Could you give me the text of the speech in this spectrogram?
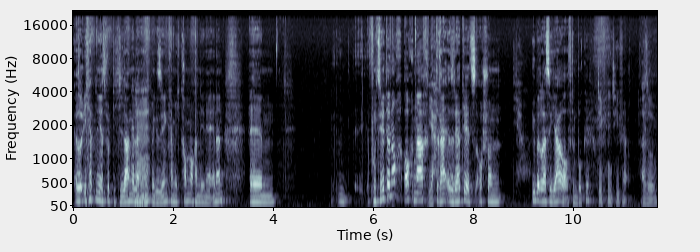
also ich habe den jetzt wirklich lange, lange Mhm. nicht mehr gesehen, kann mich kaum noch an den erinnern. Ähm, funktioniert der noch? Auch nach Ja. drei, also der hat ja jetzt auch schon Ja, über 30 Jahre auf dem Buckel. definitiv. Ja. Also,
